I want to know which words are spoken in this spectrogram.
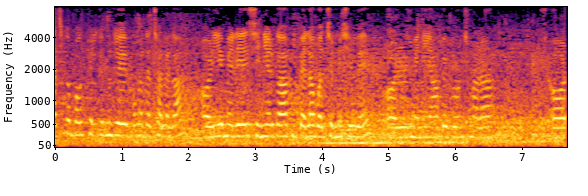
आज का बाउट खेल के मुझे बहुत अच्छा लगा और ये मेरे सीनियर का पहला वर्ल्ड चैम्पियनशिप है और मैंने यहाँ पे ब्रॉन्ज मारा और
